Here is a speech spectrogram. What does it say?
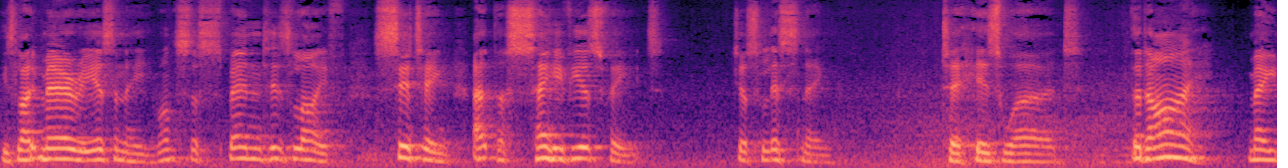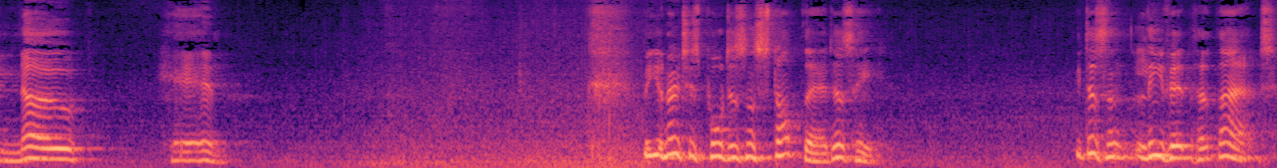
He's like Mary, isn't he? He wants to spend his life sitting at the Saviour's feet, just listening to his word, that I may know him. But you notice Paul doesn't stop there, does he? He doesn't leave it at that,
